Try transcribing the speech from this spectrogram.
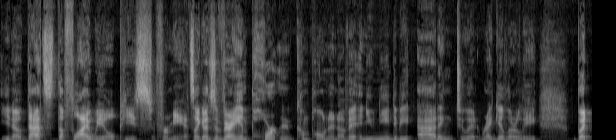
you know that's the flywheel piece for me. It's like it's a very important component of it, and you need to be adding to it regularly. But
